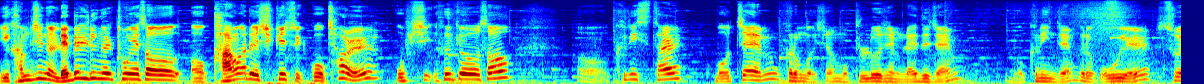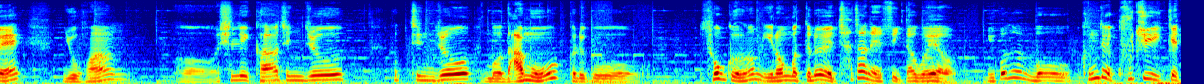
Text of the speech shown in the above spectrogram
이 감지는 leveling을 통해서 어, 강화를 시킬 수 있고 철, obsi-, 흑요소, 어, 크리스탈, 뭐 gem 그런 거 있죠. 뭐 blue gem, red gem, 뭐 그린잼 그리고 오일, 수액, 유황, 어, 실리카, 진주, 흑진주, 뭐 나무 그리고 소금 이런 것들을 찾아낼 수 있다고 해요. 이거는 뭐 근데 굳이 이렇게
